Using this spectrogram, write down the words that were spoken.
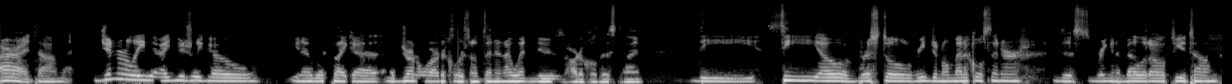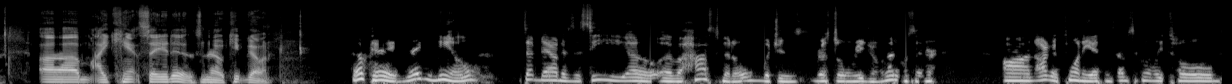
All right, Tom. Generally, I usually go, you know, with like a, a journal article or something, and I went news article this time. The CEO of Bristol Regional Medical Center, just ringing a bell at all to you, Tom? Um, I can't say it is. No, keep going. Okay, Greg Neal stepped down as the CEO of a hospital, which is Bristol Regional Medical Center, on August 20th and subsequently told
